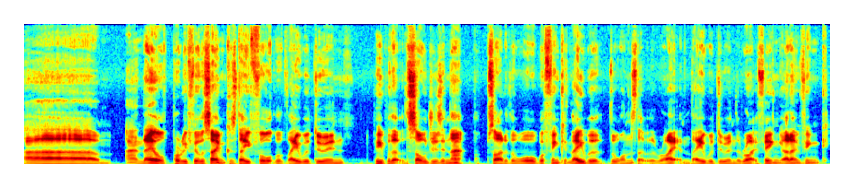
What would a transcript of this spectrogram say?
um, and they'll probably feel the same because they thought that they were doing people that were the soldiers in that side of the war were thinking they were the ones that were right and they were doing the right thing. I don't think,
